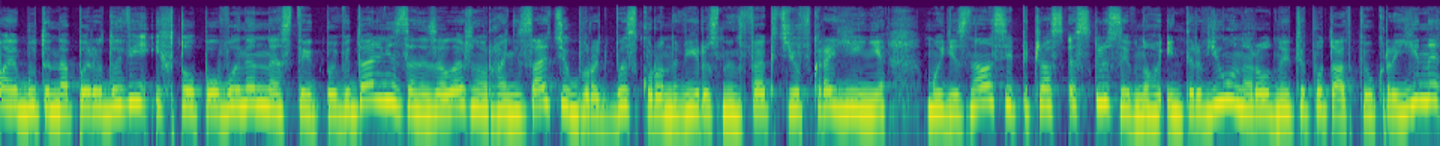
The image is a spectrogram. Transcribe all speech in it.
має бути на передовій і хто повинен нести відповідальність за незалежну організацію боротьби з коронавірусною інфекцією в країні. Ми дізналися під час ексклюзивного інтерв'ю народної депутатки України,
